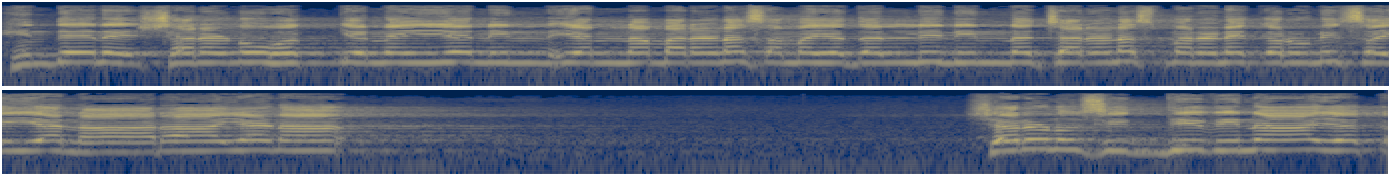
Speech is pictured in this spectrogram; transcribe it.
ಹಿಂದೇನೆ, ಶರಣು ಹೊಕ್ಕೆನಯ್ಯ ನಿನ್ ಎನ್ನ ಮರಣ ಸಮಯದಲ್ಲಿ ನಿನ್ನ ಚರಣ ಸ್ಮರಣೆ ಕರುಣಿಸಯ್ಯ ನಾರಾಯಣ. ಶರಣು ಸಿದ್ಧಿ ವಿನಾಯಕ,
